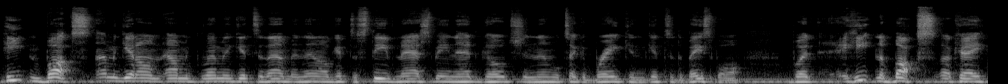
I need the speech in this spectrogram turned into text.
Heat and Bucks. I'm gonna get on. I'm let me get to them, and then I'll get to Steve Nash being the head coach, and then we'll take a break and get to the baseball. But Heat and the Bucks. Okay,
